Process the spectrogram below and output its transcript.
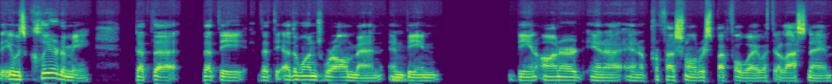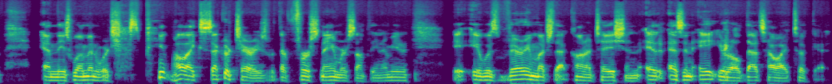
it was clear to me that the, that the, that the other ones were all men and being, being honored in a, in a professional, respectful way with their last name. And these women were just being, well, like secretaries with their first name or something. I mean, it, it was very much that connotation. As an eight year old, that's how I took it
